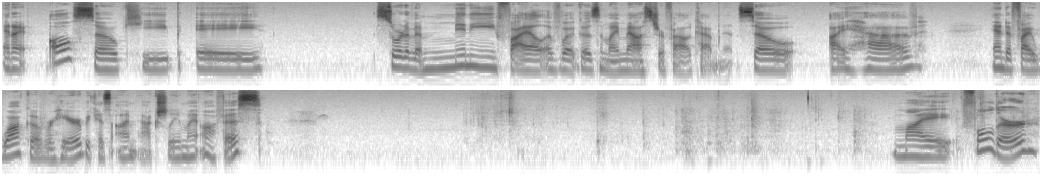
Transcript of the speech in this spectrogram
And I also keep a sort of a mini file of what goes in my master file cabinet. So I have, and if I walk over here, because I'm actually in my office, my folder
